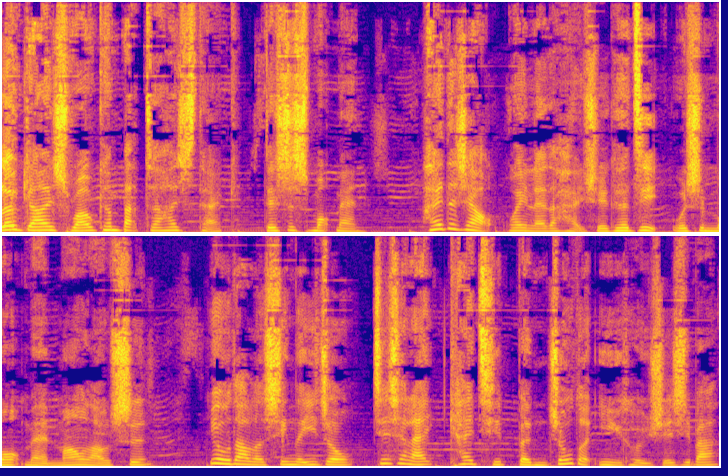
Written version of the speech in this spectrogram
Hello guys, welcome back to High Tech. This is mortman Hi，大家好，欢迎来到海学科技，我是 mortman 猫老师。又到了新的一周，接下来开启本周的英语口语学习吧。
